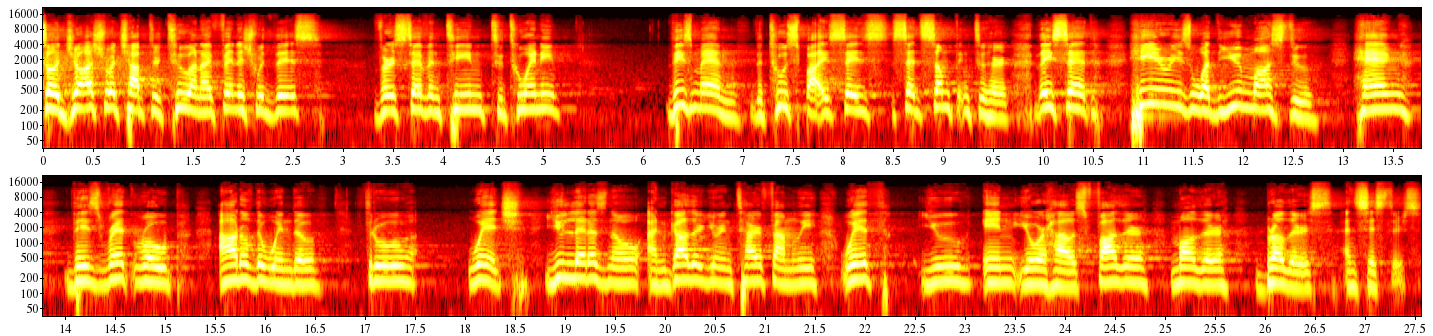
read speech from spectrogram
So, Joshua chapter 2, and I finish with this, verse 17 to 20. These men, the two spies, says, said something to her. They said, Here is what you must do hang this red rope out of the window through which you let us know and gather your entire family with you in your house father, mother, brothers, and sisters.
